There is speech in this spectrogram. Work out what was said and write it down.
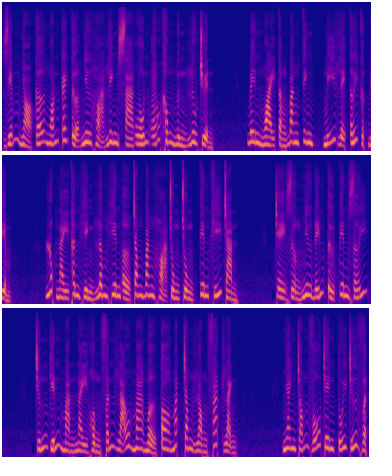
Diễm nhỏ cỡ ngón cái tựa như hỏa linh xà uốn éo không ngừng lưu chuyển. Bên ngoài tầng băng tinh, Mỹ lệ tới cực điểm. Lúc này thân hình lâm hiên ở trong băng hỏa trùng trùng tiên khí tràn. Trề dường như đến từ tiên giới. Chứng kiến màn này hồng phấn lão ma mở to mắt trong lòng phát lạnh. Nhanh chóng vỗ trên túi chứ vật,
